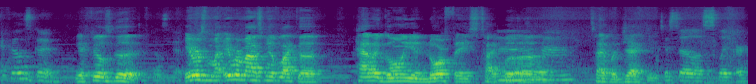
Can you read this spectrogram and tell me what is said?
It feels good. it feels good. It feels good. It, it reminds me of like a Patagonia North Face type of uh, Mhm. type of jacket. Just a little slicker.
